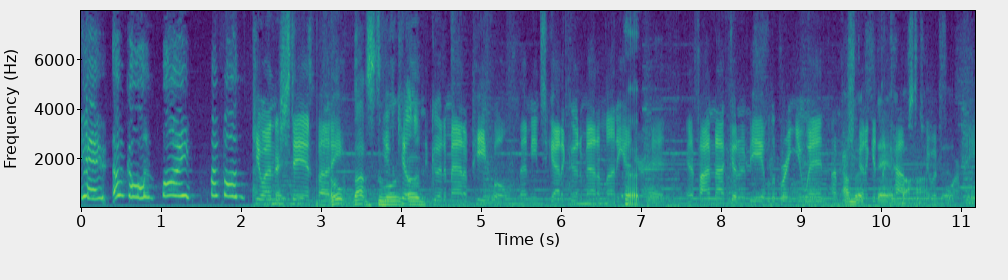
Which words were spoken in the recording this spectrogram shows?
Yeah, I'm going. Bye. My father. You understand, buddy? Oh, that's the You've one. killed um, a good amount of people. That means you got a good amount of money on your head. And if I'm not going to be able to bring you in, I'm just going gonna get the cops to do it for this. me.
